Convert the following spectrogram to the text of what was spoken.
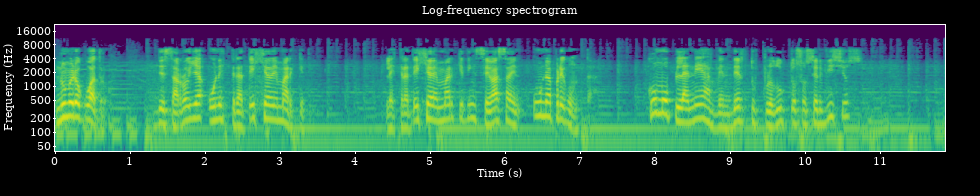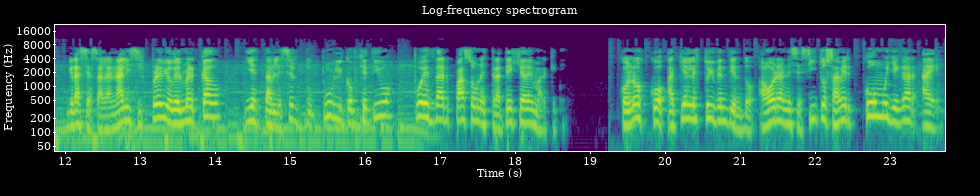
Número 4. Desarrolla una estrategia de marketing. La estrategia de marketing se basa en una pregunta. ¿Cómo planeas vender tus productos o servicios? Gracias al análisis previo del mercado, y establecer tu público objetivo, puedes dar paso a una estrategia de marketing. Conozco a quién le estoy vendiendo, ahora necesito saber cómo llegar a él.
